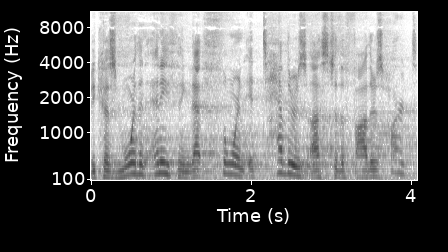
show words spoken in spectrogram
Because more than anything, that thorn, it tethers us to the Father's heart.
